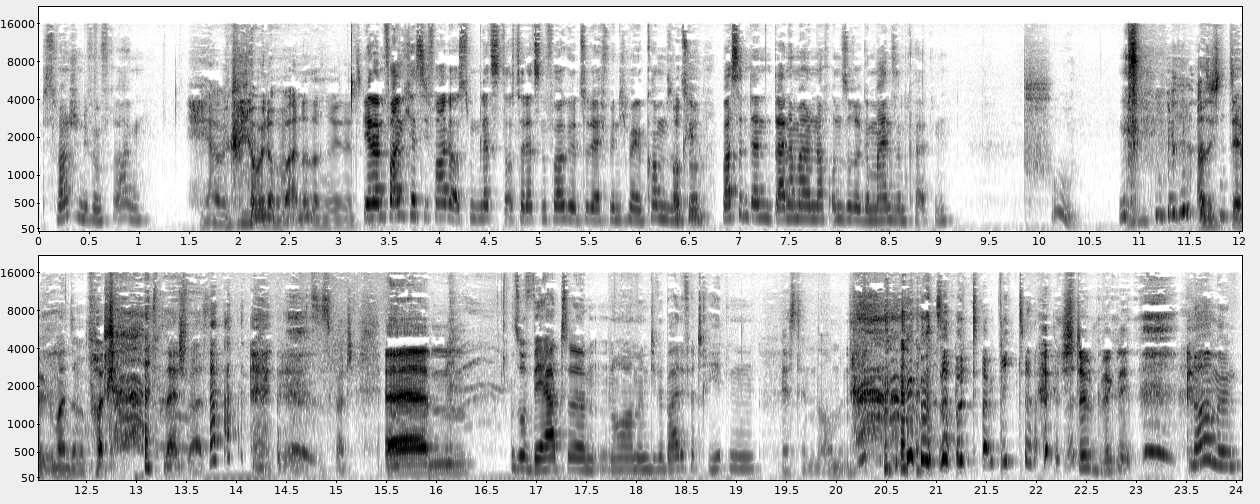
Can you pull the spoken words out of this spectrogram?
Das waren schon die fünf Fragen. Ja, wir können ja wohl noch über andere Sachen reden jetzt. Ja, dann frage ich jetzt die Frage aus, dem letzten, aus der letzten Folge, zu der wir nicht mehr gekommen sind. Okay. So, was sind denn deiner Meinung nach unsere Gemeinsamkeiten? Puh. Also ich, der gemeinsame Podcast. Nein, Spaß. Nee, das ist Quatsch. Ähm, So Werte, Normen, die wir beide vertreten. wer ist denn Norman? so Untermieter. Stimmt, wirklich? Norman.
